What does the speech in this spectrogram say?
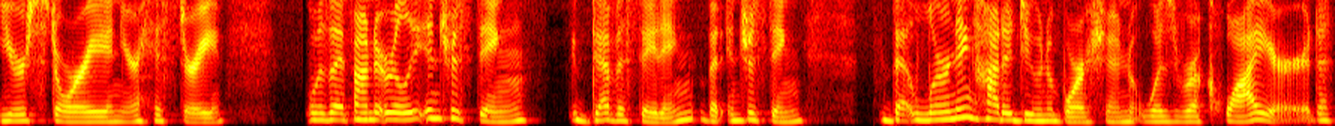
your story and your history was I found it really interesting, devastating, but interesting that learning how to do an abortion was required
